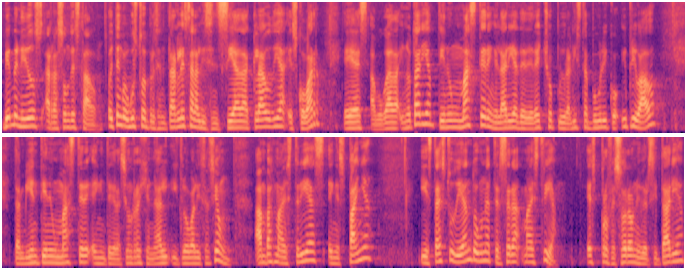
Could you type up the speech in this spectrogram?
Bienvenidos a Razón de Estado. Hoy tengo el gusto de presentarles a la licenciada Claudia Escobar. Ella es abogada y notaria, tiene un máster en el área de Derecho Pluralista Público y Privado. También tiene un máster en Integración Regional y Globalización, ambas maestrías en España y está estudiando una tercera maestría. Es profesora universitaria,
